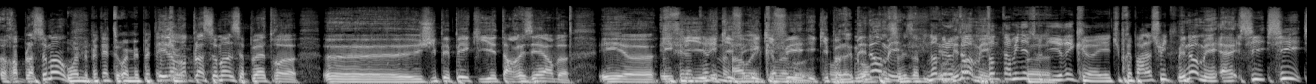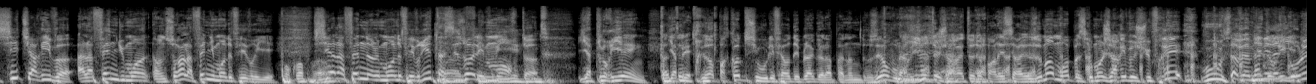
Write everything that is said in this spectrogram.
remplacement Ouais, mais peut-être, ouais, mais peut-être. et le remplacement, ça peut être euh, JPP qui est en réserve et euh, et qui et qui Ah fait ouais, et qui fait et qui ouais, peut. Mais non, on mais. Non, mais le Mais temps, non, mais- le temps de terminer ce que euh, dit Eric, euh, et tu prépares la suite. mais non, mais euh, si si si tu arrives à la fin du mois, on sera à la fin du mois de février. Pourquoi pas Si à la fin du mois de février ta saison elle est morte, il y a plus rien. Y a plus-. Non, par contre, si vous voulez faire des blagues là pendant deux heures, vous me dites, vas-y. j'arrête de parler sérieusement, moi, parce que moi j'arrive, je suis frais. Vous, vous avez envie de rigoler.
